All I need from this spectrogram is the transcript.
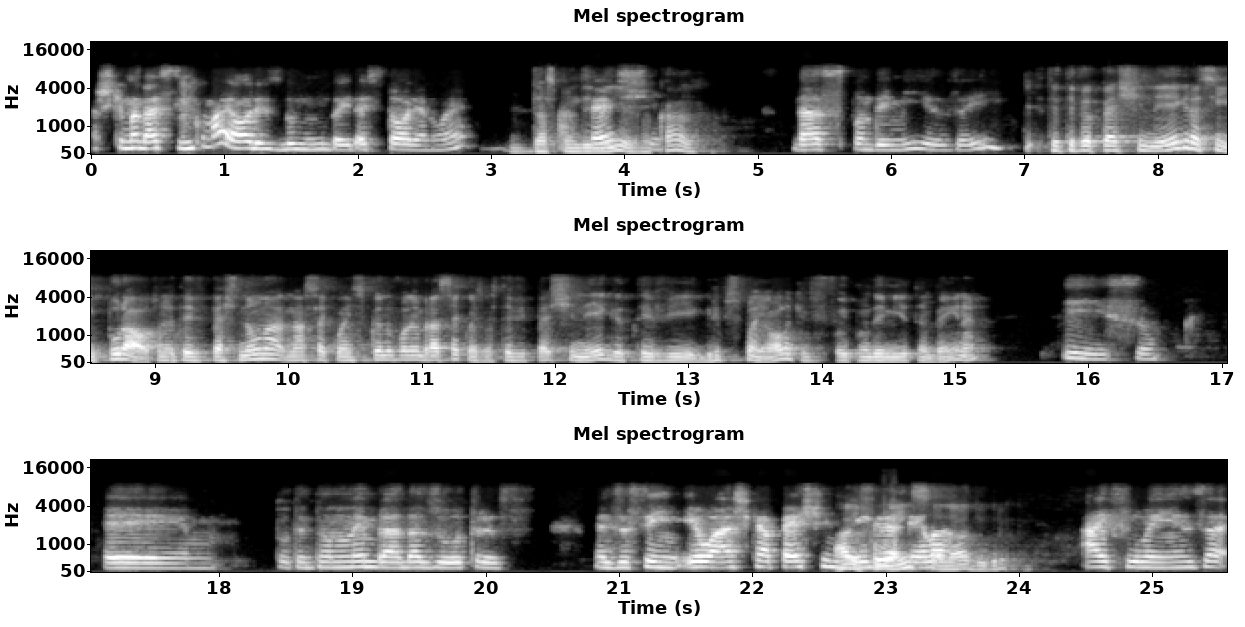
acho que uma das cinco maiores do mundo aí da história, não é? Das A pandemias, no caso. Das pandemias aí. Te- Teve a peste negra, assim, por alto, né? Teve peste, não na, na sequência, porque eu não vou lembrar a sequência, mas teve peste negra, teve gripe espanhola, que foi pandemia também, né? Isso. É, tô tentando lembrar das outras, mas assim, eu acho que a peste A negra, influenza ela, lá do grupo, a influenza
